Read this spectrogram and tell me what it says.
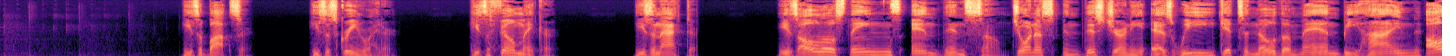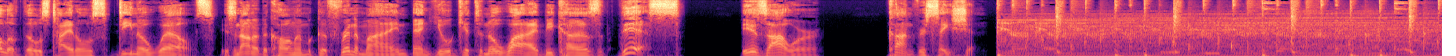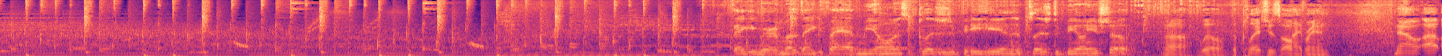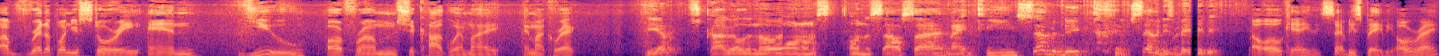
He's a boxer. He's a screenwriter. He's a filmmaker. He's an actor. He is all those things and then some. Join us in this journey as we get to know the man behind all of those titles, Dino Wells. It's an honor to call him a good friend of mine and you'll get to know why because this is our conversation. Thank you very much. Thank you for having me on. It's a pleasure to be here and a pleasure to be on your show. Ah, well, the pleasure's all my friend. Now, I, I've read up on your story, and you are from Chicago. Am I am I correct? Yep, Chicago, Illinois, born on the, on the south side, 1970. 70s baby. Oh, okay, seventies baby. All right,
